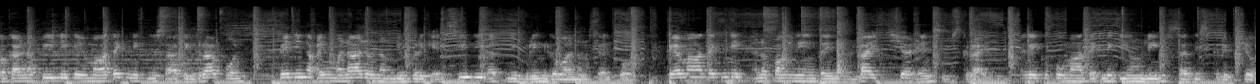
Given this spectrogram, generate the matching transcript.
Pagka napili kayo mga technique doon sa ating raffle, pwede na kayong manalo ng libreng LCD at libreng gawa ng cellphone. Kaya mga technique, ano pang hinihintay nyo? Like, share, and subscribe. Lagay ko po mga technique yung link sa description.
